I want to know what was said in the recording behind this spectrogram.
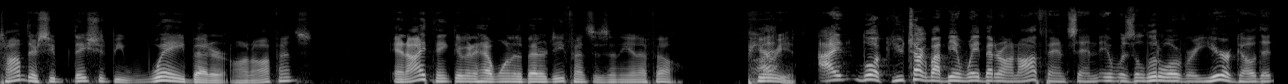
Tom, there should they should be way better on offense, and I think they're going to have one of the better defenses in the NFL. Period. I look, you talk about being way better on offense, and it was a little over a year ago that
